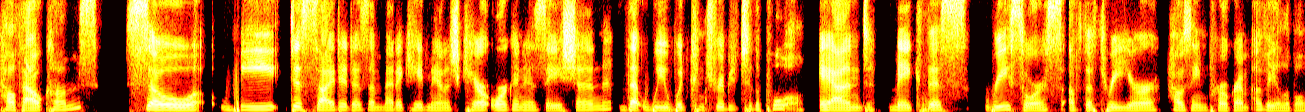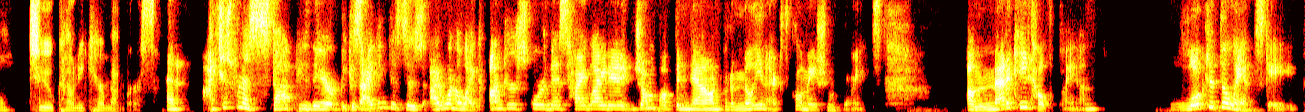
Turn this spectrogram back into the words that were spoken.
health outcomes so we decided as a Medicaid managed care organization that we would contribute to the pool and make this resource of the three year housing program available to county care members. And I just want to stop you there because I think this is, I want to like underscore this, highlight it, jump up and down, put a million exclamation points. A Medicaid health plan looked at the landscape,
